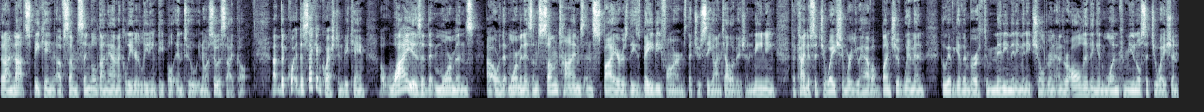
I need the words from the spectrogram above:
that I'm not speaking of some single dynamic leader leading people into you know a suicide cult. Uh, the the second question became, uh, why is it that Mormons uh, or that Mormonism sometimes inspires these baby farms that you see on television, meaning the kind of situation where you have a bunch of women who have given birth to many, many, many children, and they're all living in one communal situation,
